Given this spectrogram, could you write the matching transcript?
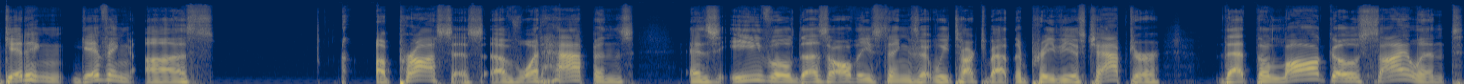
getting giving us a process of what happens as evil does all these things that we talked about in the previous chapter that the law goes silent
